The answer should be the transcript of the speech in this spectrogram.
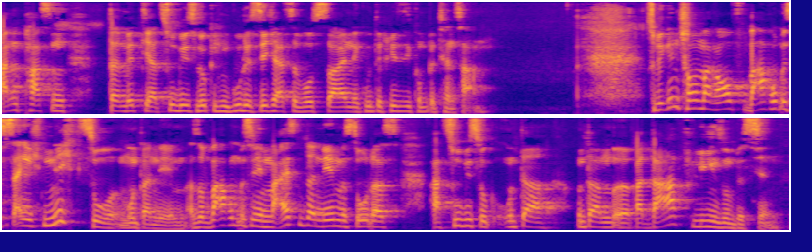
anpassen, damit die Azubis wirklich ein gutes Sicherheitsbewusstsein, eine gute Risikokompetenz haben. Zu Beginn schauen wir mal rauf, warum ist es eigentlich nicht so im Unternehmen? Also warum ist in den meisten Unternehmen es so, dass Azubis so unter, unterm äh, Radar fliegen so ein bisschen?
